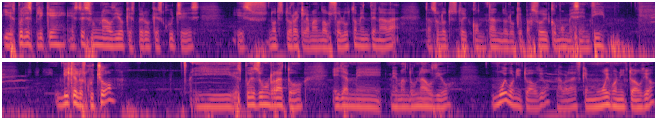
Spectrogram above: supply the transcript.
Y después le expliqué, este es un audio que espero que escuches, es, no te estoy reclamando absolutamente nada, tan solo te estoy contando lo que pasó y cómo me sentí. Vi que lo escuchó y después de un rato ella me, me mandó un audio, muy bonito audio, la verdad es que muy bonito audio.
